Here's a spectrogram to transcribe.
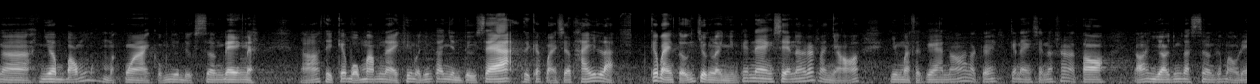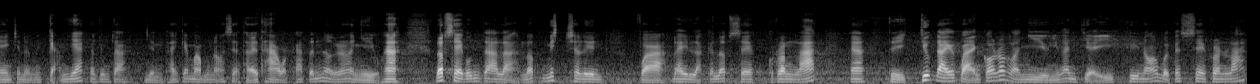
à, nhôm bóng mặt ngoài cũng như được sơn đen nè đó thì cái bộ mâm này khi mà chúng ta nhìn từ xa thì các bạn sẽ thấy là các bạn tưởng chừng là những cái nang xe nó rất là nhỏ nhưng mà thực ra nó là cái cái nang xe nó rất là to. Đó do chúng ta sơn cái màu đen cho nên cái cảm giác của chúng ta nhìn thấy cái mâm nó sẽ thể thao và cá tính hơn rất là nhiều ha. Lớp xe của chúng ta là lớp Michelin và đây là cái lớp xe Grandlat ha. Thì trước đây các bạn có rất là nhiều những anh chị khi nói về cái xe Grandlat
